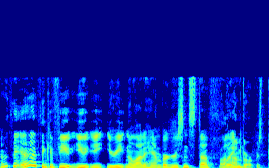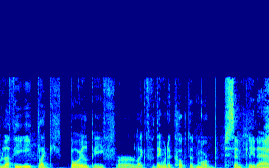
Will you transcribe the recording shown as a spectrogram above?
I would think. I think if you you eat, you're eating a lot of hamburgers and stuff, Well, like hamburgers, but if you eat like boiled beef or like they would have cooked it more simply, then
